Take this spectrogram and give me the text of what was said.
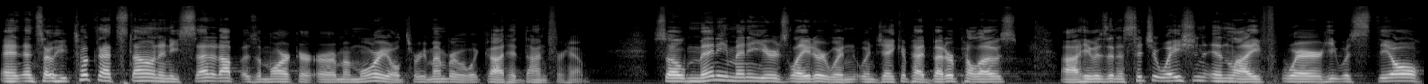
And, and so he took that stone and he set it up as a marker or a memorial to remember what God had done for him. So many, many years later, when, when Jacob had better pillows, uh, he was in a situation in life where he was still,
